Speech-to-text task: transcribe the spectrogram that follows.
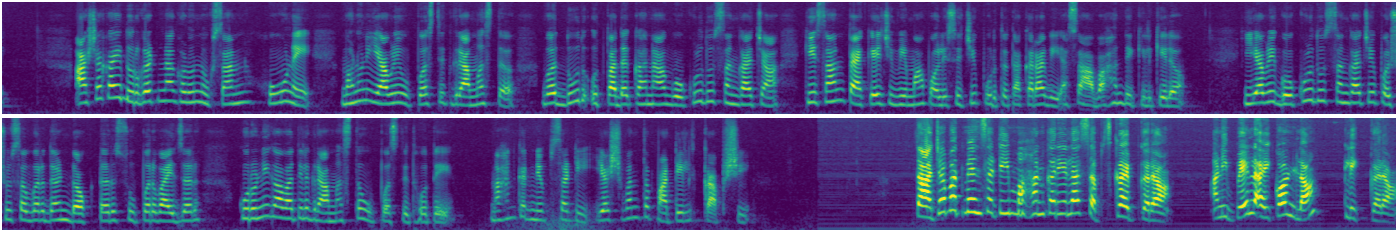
अशा काही दुर्घटना घडून नुकसान होऊ नये म्हणून यावेळी उपस्थित ग्रामस्थ व दूध उत्पादकांना गोकुळ दूध संघाच्या किसान पॅकेज विमा पॉलिसीची पूर्तता करावी असं आवाहन देखील केलं. यावेळी गोकुळ दूध संघाचे पशुसंवर्धन डॉक्टर सुपरवायझर कुर्णी गावातील ग्रामस्थ उपस्थित होते. महानकर न्यूजसाठी यशवंत पाटील कापशी. ताज्या बातम्यांसाठी महान करेला सबस्क्राईब करा आणि बेल आयकॉनला क्लिक करा.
